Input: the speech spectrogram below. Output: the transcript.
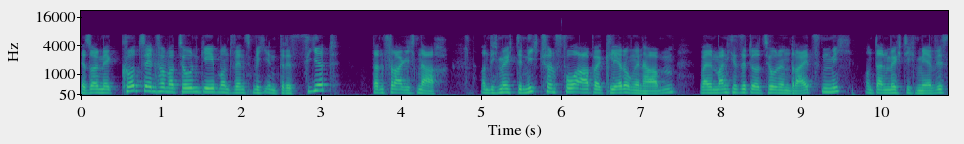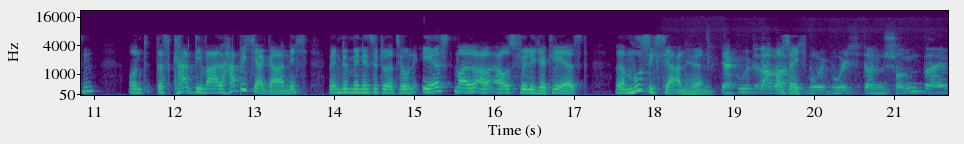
Der soll mir kurze Informationen geben und wenn es mich interessiert, dann frage ich nach. Und ich möchte nicht schon vorab Erklärungen haben, weil manche Situationen reizen mich und dann möchte ich mehr wissen. Und das kann, die Wahl habe ich ja gar nicht, wenn du mir eine Situation erstmal ausführlich erklärst da muss ich es ja anhören. Ja gut, ja, aber ich, wo, wo ich dann schon beim,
